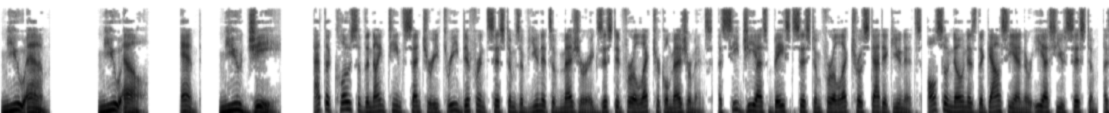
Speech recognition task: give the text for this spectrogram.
mu m, mu l, and mu g at the close of the 19th century three different systems of units of measure existed for electrical measurements, a CGS-based system for electrostatic units, also known as the Gaussian or ESU system, a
